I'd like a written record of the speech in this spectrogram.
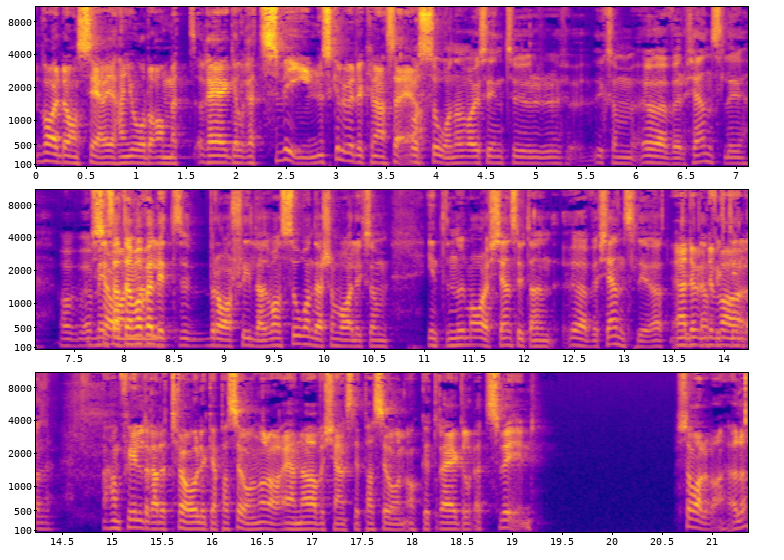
var då en serie han gjorde om ett regelrätt svin, skulle vi kunna säga. Och sonen var i sin tur liksom överkänslig. Jag minns Sonen- att den var väldigt bra skildrad. Det var en son där som var liksom inte normalkänslig utan överkänslig. Jag Ja, det, han det var... Han skildrade två olika personer då. En överkänslig person och ett regelrätt svin. Så var det va? Eller?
